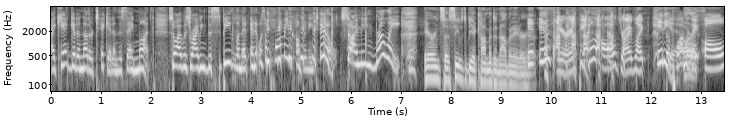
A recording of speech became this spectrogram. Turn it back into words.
I can't get another ticket in the same month, so I was driving the speed limit, and it was a plumbing company too. So I mean, really, Aaron says seems to be a common denominator here. It is, Aaron. People all drive like idiots. plumbers. They all.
